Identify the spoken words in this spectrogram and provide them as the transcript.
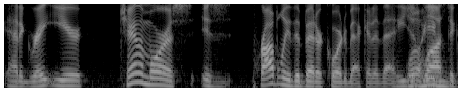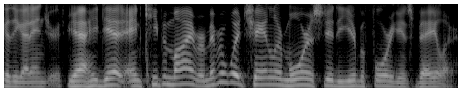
had a great year. Chandler Morris is probably the better quarterback out of that. He Well, just he- lost it because he got injured. yeah, he did. And keep in mind, remember what Chandler Morris did the year before against Baylor.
